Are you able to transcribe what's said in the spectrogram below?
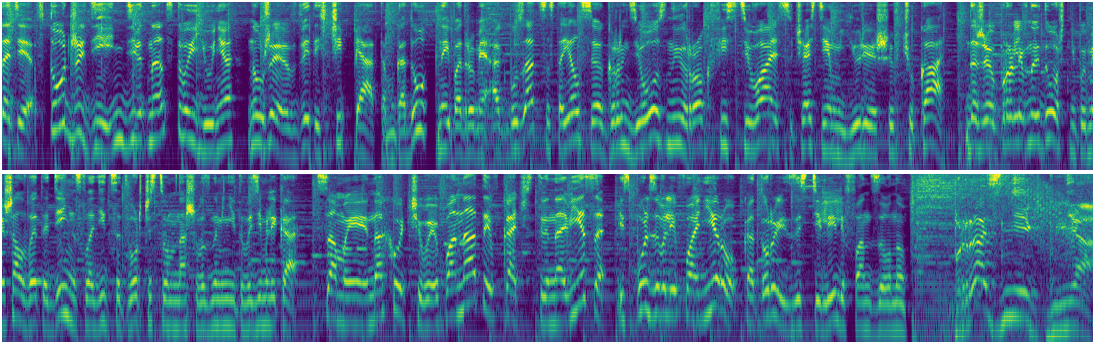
Кстати, в тот же день, 19 июня, но уже в 2005 году, на ипподроме Акбузат состоялся грандиозный рок-фестиваль с участием Юрия Шевчука. Даже проливной дождь не помешал в этот день насладиться творчеством нашего знаменитого земляка. Самые находчивые фанаты в качестве навеса использовали фанеру, которой застелили фан-зону. Праздник дня.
